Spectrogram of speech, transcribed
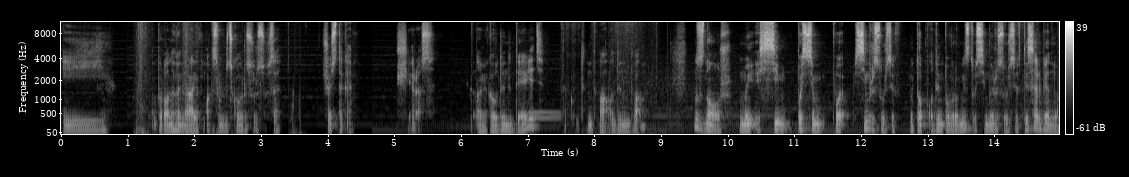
І. Оборона генералів максимум людського ресурсу. Все. Щось таке. Ще раз. Економіка 1,9. Так, 1,2, 1,2. Ну, знову ж, ми 7 по 7, по 7 ресурсів. Ми топ-1 по виробництву 7 ресурсів. Ти Сербія 0.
